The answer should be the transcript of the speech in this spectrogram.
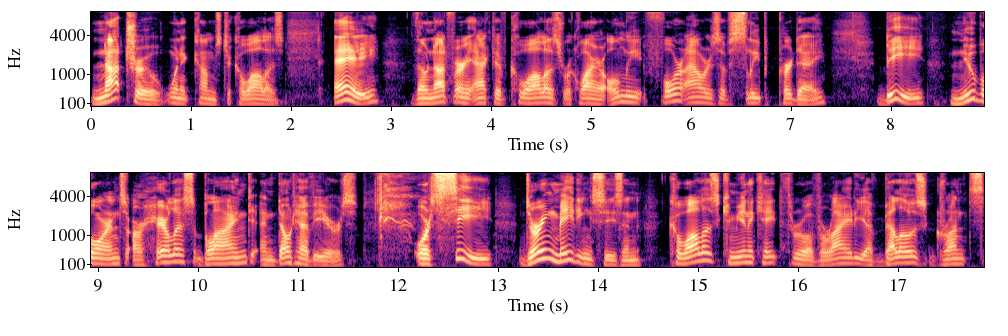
Not true when it comes to koalas. A. Though not very active, koalas require only four hours of sleep per day. B. Newborns are hairless, blind, and don't have ears. Or C. During mating season, koalas communicate through a variety of bellows, grunts,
